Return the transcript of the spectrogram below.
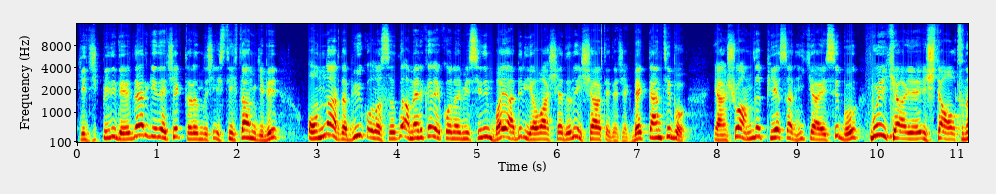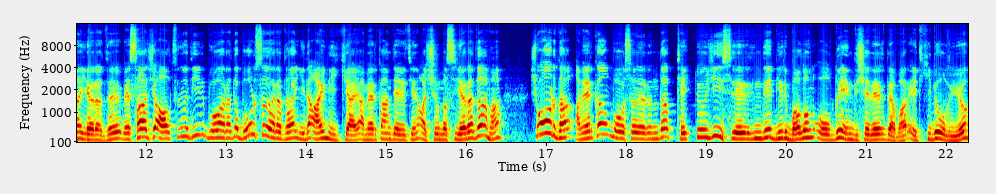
gecikmeli veriler gelecek tarım dışı istihdam gibi. Onlar da büyük olasılıkla Amerikan ekonomisinin baya bir yavaşladığını işaret edecek. Beklenti bu. Yani şu anda piyasanın hikayesi bu. Bu hikaye işte altına yaradı ve sadece altına değil bu arada borsalara da yine aynı hikaye Amerikan devletinin açılması yaradı ama şu orada Amerikan borsalarında teknoloji hisselerinde bir balon olduğu endişeleri de var. Etkili oluyor.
